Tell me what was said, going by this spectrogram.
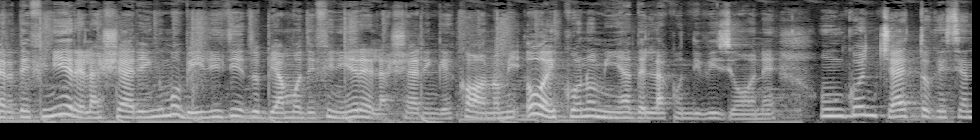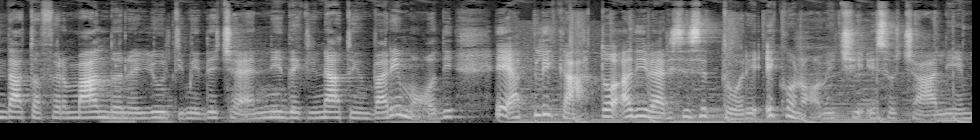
Per definire la sharing mobility dobbiamo definire la sharing economy o economia della condivisione, un concetto che si è andato affermando negli ultimi decenni, declinato in vari modi e applicato a diversi settori economici e sociali.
